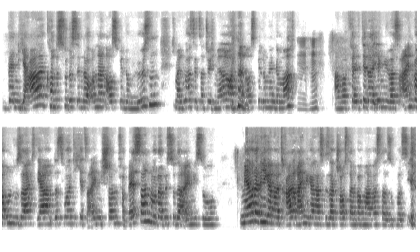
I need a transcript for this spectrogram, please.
wenn ja, konntest du das in der Online-Ausbildung lösen? Ich meine, du hast jetzt natürlich mehrere Online-Ausbildungen gemacht, mhm. aber fällt dir da irgendwie was ein, warum du sagst, ja, das wollte ich jetzt eigentlich schon verbessern oder bist du da eigentlich so mehr oder weniger neutral reingegangen, hast gesagt, schaust einfach mal, was da so passiert.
